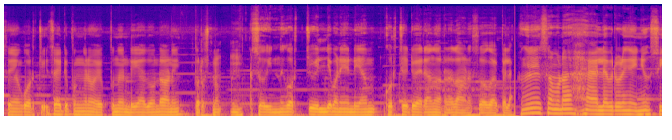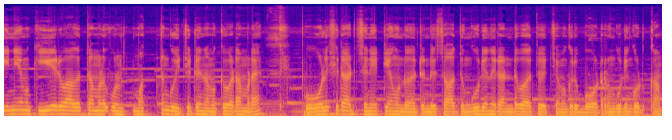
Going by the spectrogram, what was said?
സോ ഞാൻ കുറച്ച് ദിവസമായിട്ട് ഇപ്പോൾ ഇങ്ങനെ വയപ്പുന്നുണ്ട് അതുകൊണ്ടാണ് പ്രശ്നം. സോ ഇന്ന് കുറച്ച് വലിയ പണിയുണ്ട്. ഞാൻ കുറച്ചായിട്ട് വരാമെന്ന് പറഞ്ഞതാണ്. സോ കുഴപ്പമില്ല. അങ്ങനെ നമ്മുടെ എല്ലാ പരിപാടിയും കഴിഞ്ഞു. സോ ഇനി നമുക്ക് ഈ ഒരു ഭാഗത്ത് നമ്മൾ മൊത്തം കുഴിച്ചിട്ട് നമുക്ക് ഇവിടെ നമ്മുടെ പോളിഷ്ഡ് അഡ്സിനേറ്റ് ഞാൻ കൊണ്ടുവന്നിട്ടുണ്ട്. സോ അതും കൂടി ഒന്ന് രണ്ട് ഭാഗത്ത് വെച്ച് നമുക്കൊരു ബോർഡറും കൂടിയും കൊടുക്കാം.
